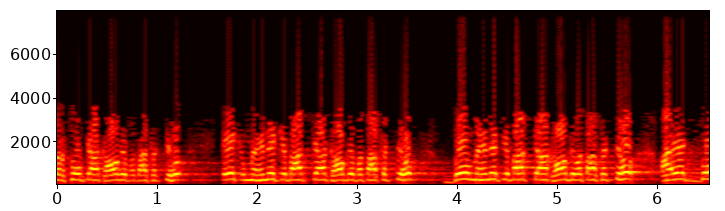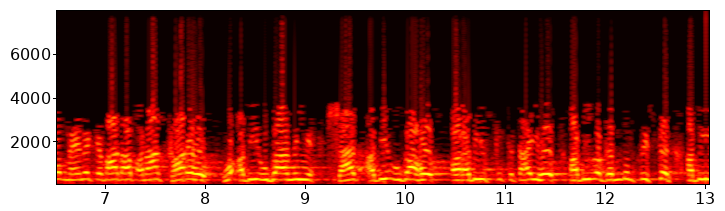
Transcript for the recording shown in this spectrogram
ترسوں کیا کھاؤ گے بتا سکتے ہو؟ ایک مہینے کے بعد کیا کھاؤ گے بتا سکتے ہو؟ دو مہینے کے بعد کیا کھاؤ گے بتا سکتے ہو؟ آئے دو مہینے کے بعد آپ اناج کھا رہے ہو؟ وہ ابھی اگا نہیں ہے۔ شاید ابھی اگا ہو اور ابھی اس کی کٹائی ہو۔ ابھی وہ گندم پیس کر ابھی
